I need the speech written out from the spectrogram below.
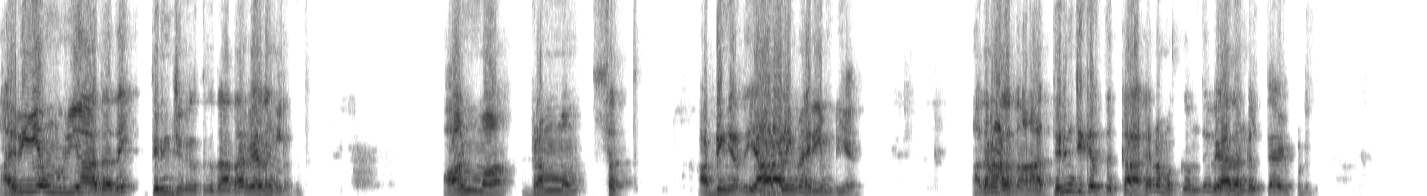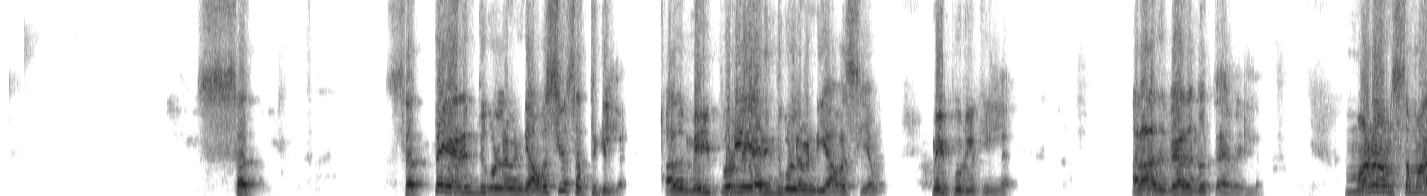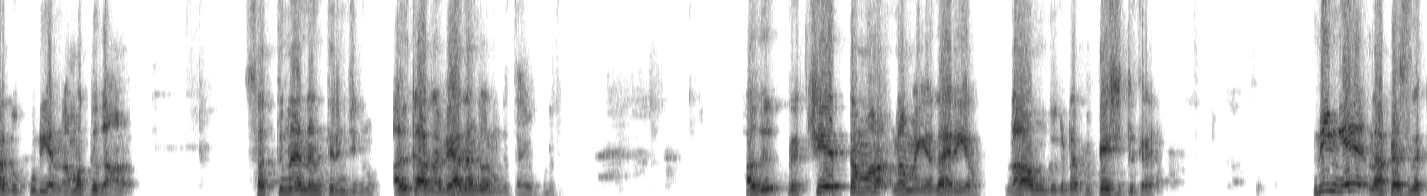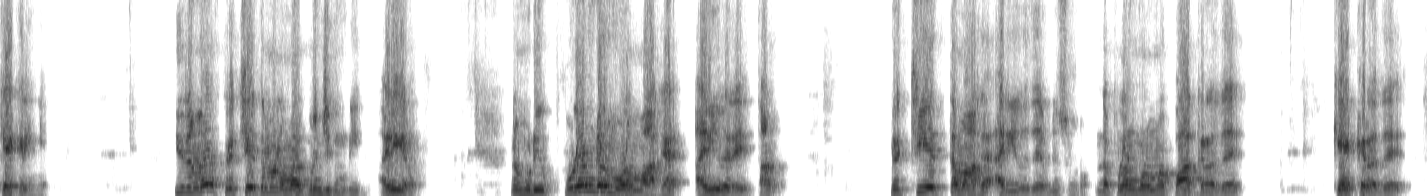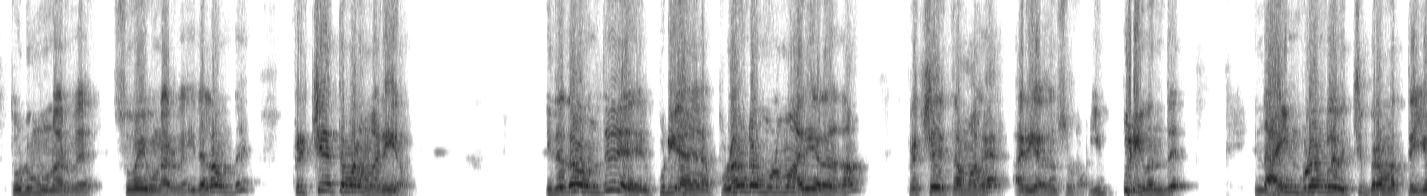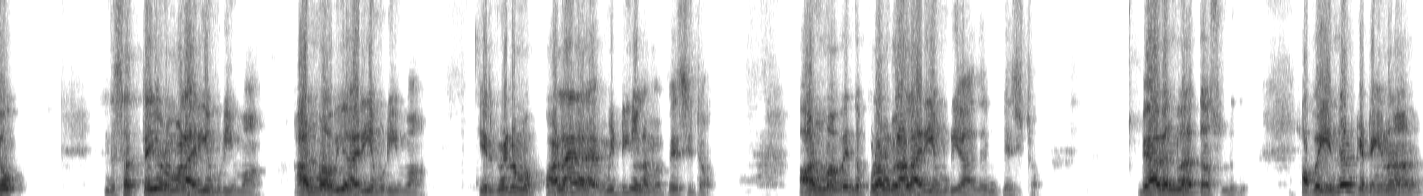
அறிய முடியாததை தெரிஞ்சுக்கிறதுக்கு தான் வேதங்கள் இருக்குது. ஆன்மா பிரம்மம் சத் அப்படிங்கிறது யாராலையுமே அறிய முடியாது. அதனாலதான் அது தெரிஞ்சுக்கிறதுக்காக நமக்கு வந்து வேதங்கள் தேவைப்படுது. சத் சத்தை அறிந்து கொள்ள வேண்டிய அவசியம் சத்துக்கு இல்லை. அது மெய்ப்பொருளை அறிந்து கொள்ள வேண்டிய அவசியம் மெய்ப்பொருளுக்கு இல்லை. அதனால அது வேதங்கள் தேவையில்லை. மன அம்சமா இருக்கக்கூடிய நமக்கு தான் சத்துனா என்னன்னு தெரிஞ்சுக்கணும். அதுக்காக தான் வேதங்கள் நமக்கு தேவைப்படுது. அது பிரச்சேத்தமா நம்ம எதை அறியறோம்? நான் உங்ககிட்ட இப்ப பேசிட்டு இருக்கிறேன் நீங்க நான் பேசுறத கேக்குறீங்க. இது நம்ம பிரச்சேத்தமா நம்ம புரிஞ்சுக்க முடியுது. அறிகிறோம். நம்முடைய புலன்கள் மூலமாக அறிவதைத்தான் பிரச்சேத்தமாக அறிவது அப்படின்னு சொல்றோம். இந்த புலன் மூலமா பார்க்கறது கேட்கறது தொடும் உணர்வு சுவை உணர்வு இதெல்லாம் வந்து பிரச்சேத்தமா நம்ம அறிகிறோம். இததான் வந்து இப்படி புலன்கள் மூலமா அறிகிறது தான் பிரச்சரித்தமாக அறியறதுன்னு சொல்றோம். இப்படி வந்து இந்த ஐம்புலன்களை வச்சு பிரம்மத்தையோ இந்த சத்தையோ நம்மளால அறிய முடியுமா? ஆன்மாவையோ அறிய முடியுமா? ஏற்கனவே நம்ம பல மீட்டிங்ல நம்ம பேசிட்டோம். ஆன்மாவை இந்த புலன்களால அறிய முடியாதுன்னு பேசிட்டோம். வேதங்களும் அதுதான் சொல்லுது. அப்ப என்னன்னு கேட்டீங்கன்னா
